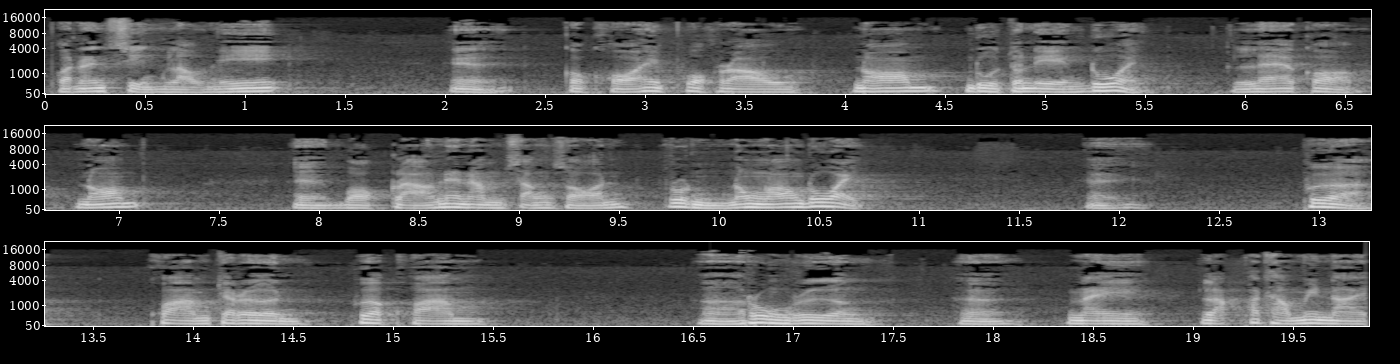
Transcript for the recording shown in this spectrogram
เพราะนั้นสิ่งเหล่านี้ก็ขอให้พวกเราน้อมดูตนเองด้วย และก็น้อมบอกกล่าวแนะนำสั่งสอนรุ่นน้องๆด้วยเพื่อความเจริญเพื่อความรุ่งเรืองใน หลักพระธรรมวินัย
